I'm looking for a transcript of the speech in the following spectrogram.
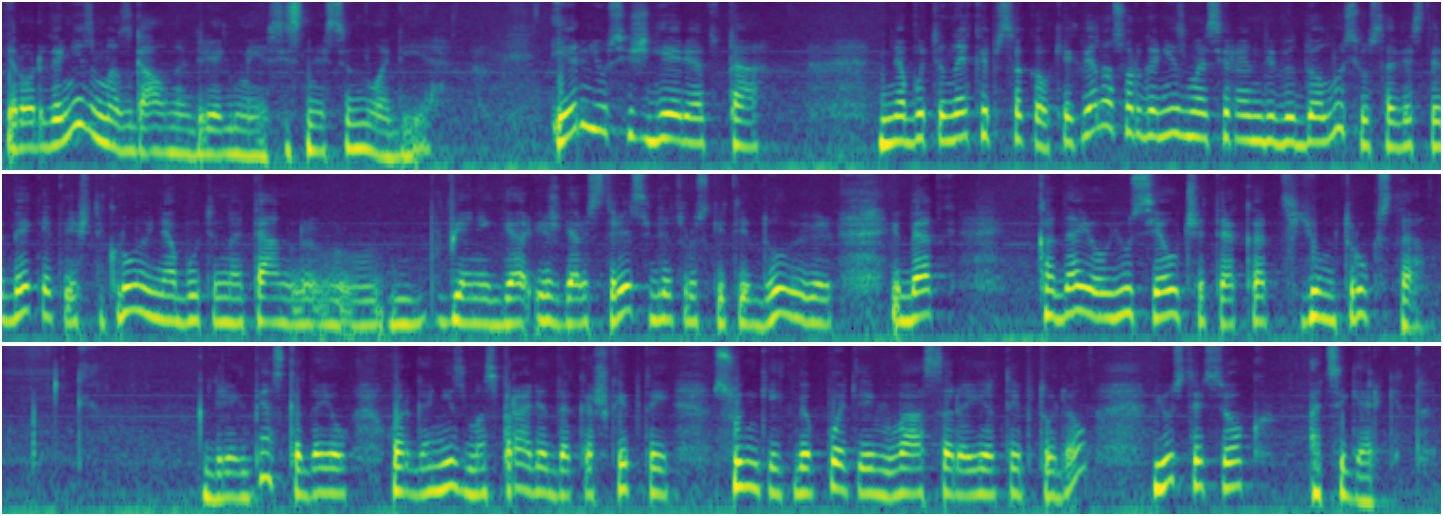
Ir organizmas gauna drėgmės, jis nesinuodija. Ir jūs išgėrėt tą. Nebūtinai, kaip sakau, kiekvienas organizmas yra individualus, jūs savęs stebėkite, iš tikrųjų nebūtina ten vieni ger, išgers 3 litrus, kiti 2, bet kada jau jūs jaučiate, kad jums trūksta drėgmės, kada jau organizmas pradeda kažkaip tai sunkiai kvepuoti vasarą ir taip toliau, jūs tiesiog atsigerkite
